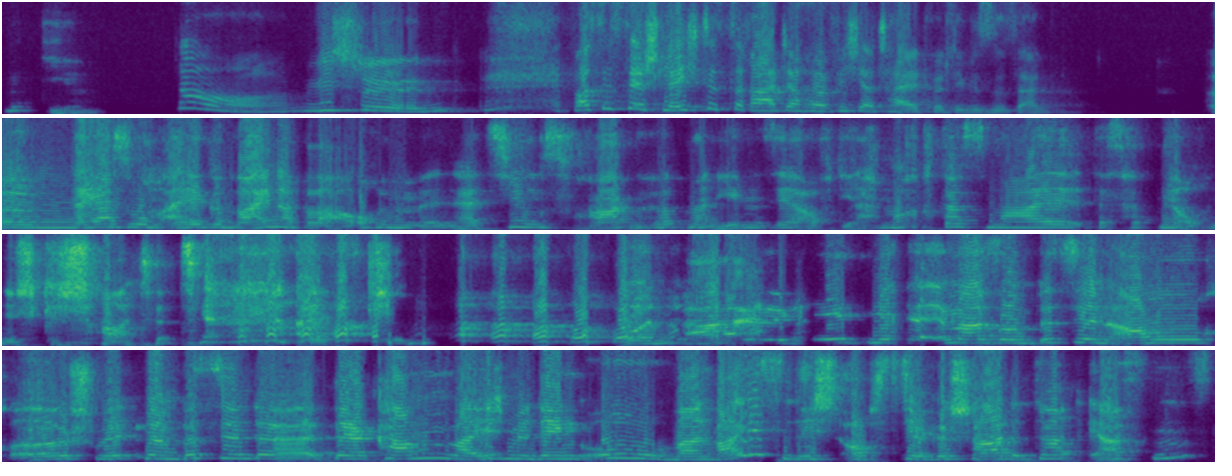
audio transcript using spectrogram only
mit dir. Oh, wie schön. Was ist der schlechteste Rat, der häufig erteilt wird, liebe Susanne? Ähm, naja, so im Allgemeinen, aber auch im, in Erziehungsfragen hört man eben sehr auf die, ach, mach das mal, das hat mir auch nicht geschadet als Kind. Und da geht mir immer so ein bisschen auch, äh, schwillt mir ein bisschen der, der Kamm, weil ich mir denke, oh, man weiß nicht, ob es dir geschadet hat, erstens.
